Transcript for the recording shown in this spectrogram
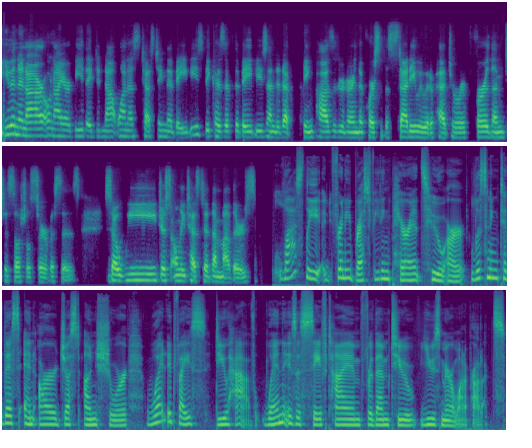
Even in our own IRB, they did not want us testing the babies because if the babies ended up being positive during the course of the study, we would have had to refer them to social services. So we just only tested the mothers. Lastly, for any breastfeeding parents who are listening to this and are just unsure, what advice do you have? When is a safe time for them to use marijuana products?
